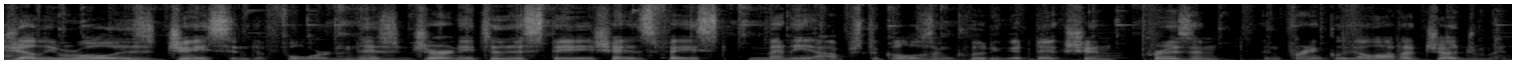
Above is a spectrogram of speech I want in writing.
Jelly Roll is Jason DeFord, and his journey to this stage has faced many obstacles, including addiction, prison, and frankly, a lot of judgment.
